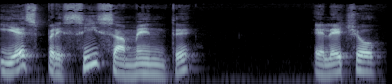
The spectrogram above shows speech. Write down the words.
Y es precisamente el hecho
